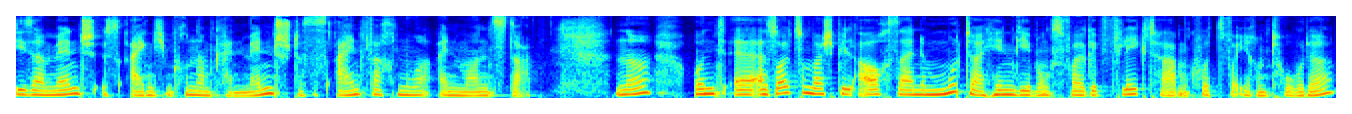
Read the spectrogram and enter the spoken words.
dieser Mensch ist eigentlich im Grunde genommen kein Mensch, das ist einfach nur ein Monster. Ne? Und äh, er soll zum Beispiel auch seine Mutter hingebungsvoll gepflegt haben, kurz vor ihrem Tode.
